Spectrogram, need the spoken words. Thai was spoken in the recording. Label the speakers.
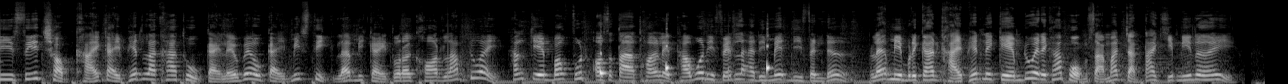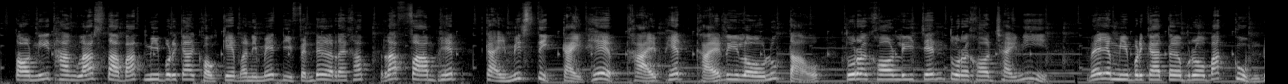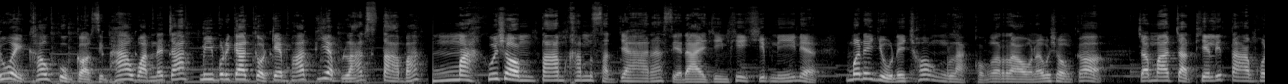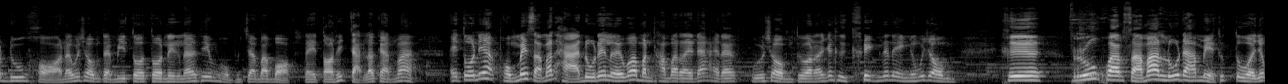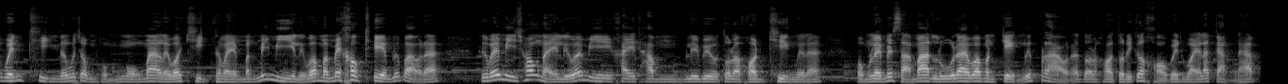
Speaker 1: ดีซีช็อปขายไก่เพชรราคาถูกไก่เลเวลไก่มิสติก และมีไก่ตัวละครลับด้วย ทั้งเกมบล็อกฟุตออสตาทอยเลททาวเวอร์ดีเฟนและอ n ิเม e ดีเฟนเดอร์และมีบริการขายเพชรในเกมด้วยนะครับผมสามารถจัดใต้คลิปนี้เลยตอนนี้ทาง Last Starbucks มีบริการของเกม Animate Defender นะครับ รับฟาร์มเพชร ไก่มิสติก ไก่เทพ ขายเพชร ขายรีโลลูกเต๋า ตัวละครรีเจนตัวละครชายนี่ และยังมีบริการเติมโรบักกลุ่มด้วยเข้ากลุ่มก่อน 15 วันนะจ๊ะ มีบริการกดเกมพาร์ทเพียบร้าน Starbucks มาคุณผู้ชมตามคำสัญญานะ เสียดายจริงที่คลิปนี้เนี่ยไม่ได้อยู่ในช่องหลักของเรานะผู้ชมก็จะมาจัดเทียร์ลิสตตามคนดูขอนะผู้ชม แต่มีตัวตัวหนึ่งนะที่ผมจะมาบอกในตอนที่จัดแล้วกันว่าไอตัวเนี้ยผมไม่สามารถหาดูได้เลยว่ามันทำอะไรได้นะคุณผู้ชม ตัวนั้นก็คือคริงนั่นเองคุณผู้ชม คือรู้ความสามารถรู้ดาเมจทุกตัวยกเว้นคิงนะผู้ชมผมงงมากเลยว่าคิงทำไมมันไม่มีหรือว่ามันไม่เข้าเกมหรือเปล่านะ คือไม่มีช่องไหนหรือว่ามีใครทำรีวิวตัวละครคิงเลยนะ ผมเลยไม่สามารถรู้ได้ว่ามันเก่งหรือเปล่านะตัวละครตัวนี้ก็ขอเว้นไว้แล้วกันนะครับ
